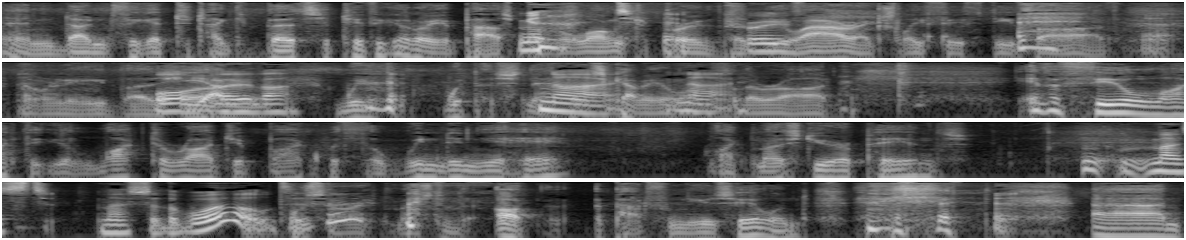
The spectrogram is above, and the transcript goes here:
And don't forget to take your birth certificate or your passport along to prove that Prove. you are actually 55. Not any of those Or young over. whip, whippersnappers No, coming along no. for the ride. Ever feel like that you like to ride your bike with the wind in your hair? Like most Europeans? M- Most most of the world, Oh, sorry, it? most of the, oh, apart from New Zealand. um,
